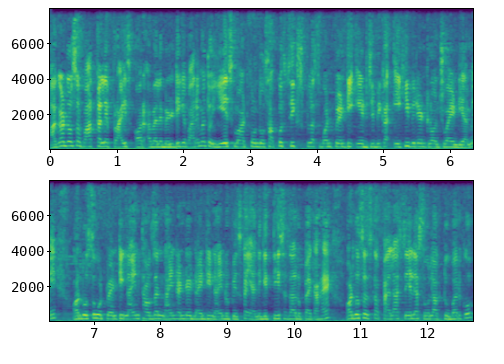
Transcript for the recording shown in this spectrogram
अगर दोस्तों बात कर ले प्राइस और अवेलेबिलिटी के बारे में तो ये स्मार्टफ़ोन दोस्तों आपको six plus one twenty eight GB का एक ही वेरियंट लॉन्च हुआ इंडिया में, और दोस्तों वो twenty nine thousand nine hundred ninety nine rupees का, यानी कि तीस हज़ार रुपए का है। और दोस्तों इसका पहला सेल है सोलह अक्टूबर को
